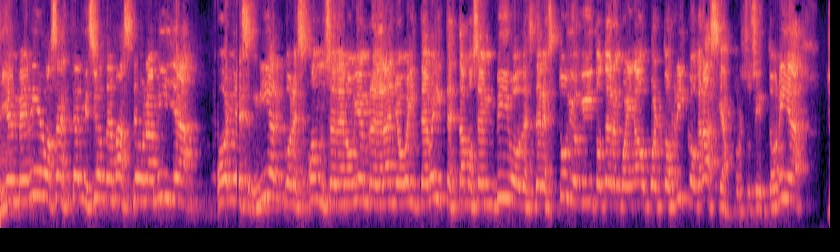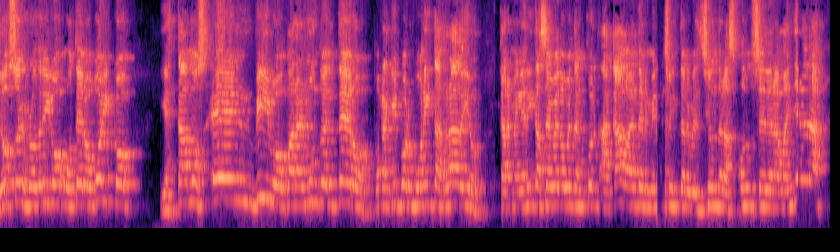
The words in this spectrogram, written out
Bienvenidos a esta edición de Más de una Milla. Hoy es miércoles 11 de noviembre del año 2020. Estamos en vivo desde el estudio Guiguito Otero en Guaynabo, Puerto Rico. Gracias por su sintonía. Yo soy Rodrigo Otero Goico y estamos en vivo para el mundo entero por aquí por Bonita Radio. Carmen Enita Acevedo Betancourt acaba de terminar su intervención de las 11 de la mañana.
